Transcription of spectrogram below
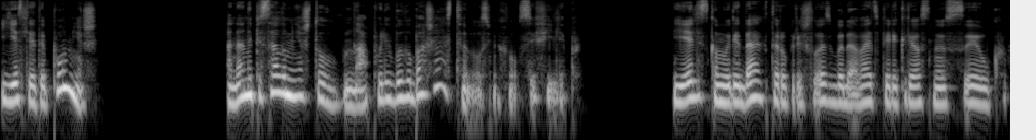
Если ты помнишь, она написала мне, что в Наполе было божественно, усмехнулся Филипп. Ельскому редактору пришлось бы давать перекрестную ссылку.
